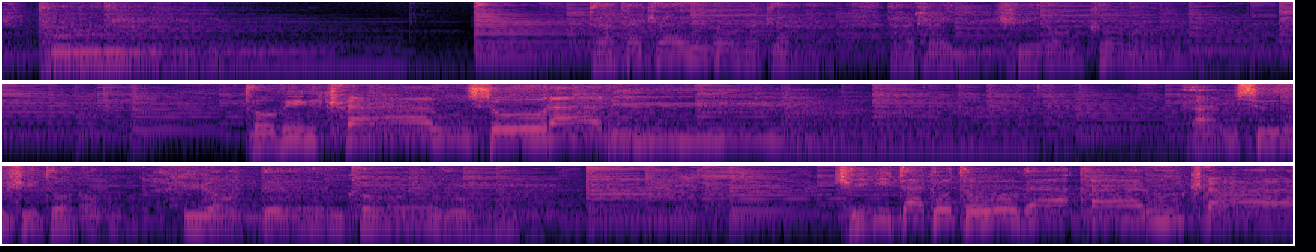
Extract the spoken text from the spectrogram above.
一人戦いの中赤い火の粉。飛び交う空に。愛する人の呼んでる声を聞いたことがあるか、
